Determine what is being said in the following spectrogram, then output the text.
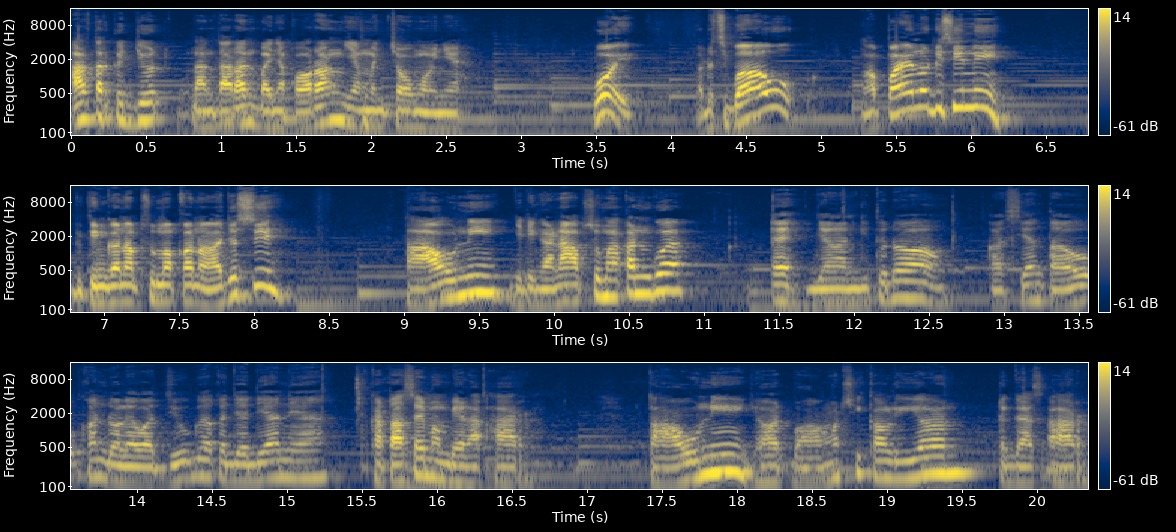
Ar terkejut lantaran banyak orang yang mencomonya. Woi, ada si bau. Ngapain lo di sini? Bikin gak nafsu makan aja sih. Tahu nih, jadi nggak nafsu makan gue. Eh, jangan gitu dong. Kasihan tahu kan udah lewat juga kejadiannya. Kata saya membela Ar. Tahu nih, jahat banget sih kalian, tegas Ar.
